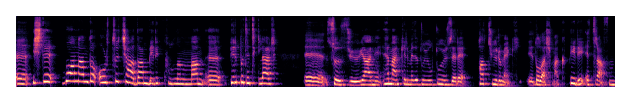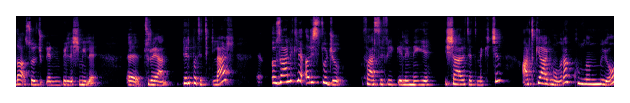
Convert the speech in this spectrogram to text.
E, işte bu anlamda orta çağdan beri kullanılan e, peripatetikler e, sözcüğü yani hemen kelimede duyulduğu üzere pat yürümek, e, dolaşmak, peri etrafında sözcüklerinin birleşimiyle e, türeyen peripatetikler özellikle Aristocu felsefi geleneği işaret etmek için artık yaygın olarak kullanılıyor.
